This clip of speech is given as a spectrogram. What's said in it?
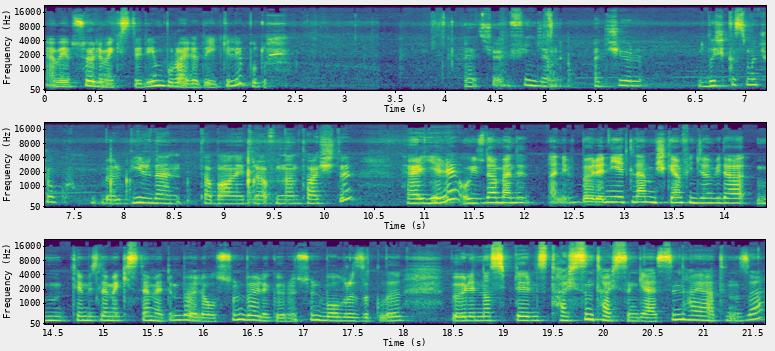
Yani benim söylemek istediğim burayla da ilgili budur. Evet şöyle bir fincanı açıyorum. Dış kısmı çok böyle birden tabağın etrafından taştı her yere. O yüzden ben de hani böyle niyetlenmişken fincanı bir daha temizlemek istemedim. Böyle olsun, böyle görünsün. Bol rızıklı, böyle nasipleriniz taşsın taşsın gelsin hayatınıza.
